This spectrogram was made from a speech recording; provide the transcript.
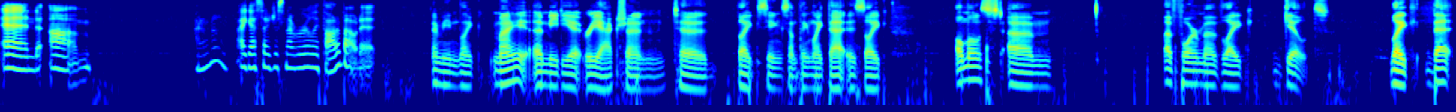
and um. I don't know. I guess I just never really thought about it. I mean, like my immediate reaction to like seeing something like that is like almost um a form of like guilt. Like that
